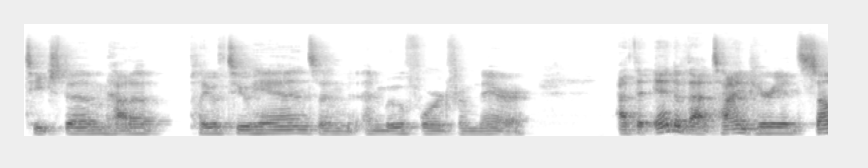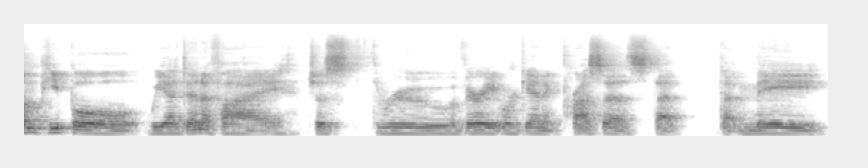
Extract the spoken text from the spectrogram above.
teach them how to play with two hands and, and move forward from there. At the end of that time period, some people we identify just through a very organic process that that may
